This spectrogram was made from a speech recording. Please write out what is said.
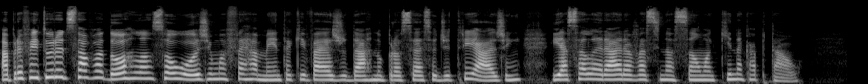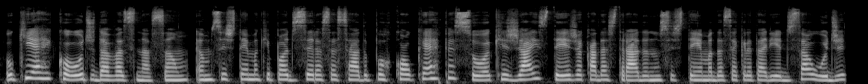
A Prefeitura de Salvador lançou hoje uma ferramenta que vai ajudar no processo de triagem e acelerar a vacinação aqui na capital. O QR Code da vacinação é um sistema que pode ser acessado por qualquer pessoa que já esteja cadastrada no sistema da Secretaria de Saúde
